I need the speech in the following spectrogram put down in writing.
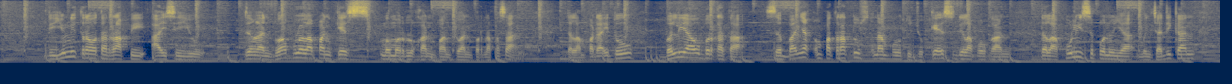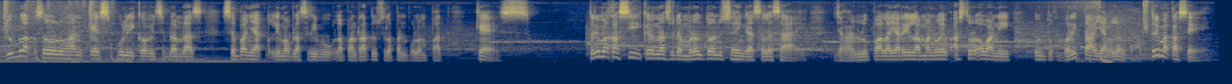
di unit rawatan rapi ICU dengan 28 kes memerlukan bantuan pernafasan. Dalam pada itu, beliau berkata sebanyak 467 kes dilaporkan telah pulih sepenuhnya menjadikan jumlah keseluruhan kes pulih COVID-19 sebanyak 15.884 kes. Terima kasih kerana sudah menonton sehingga selesai. Jangan lupa layari laman web Astro Awani untuk berita yang lengkap. Terima kasih.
